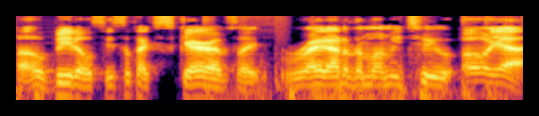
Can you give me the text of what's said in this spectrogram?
Oh, beetles! These look like scarabs, like right out of the Mummy 2. Oh yeah.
